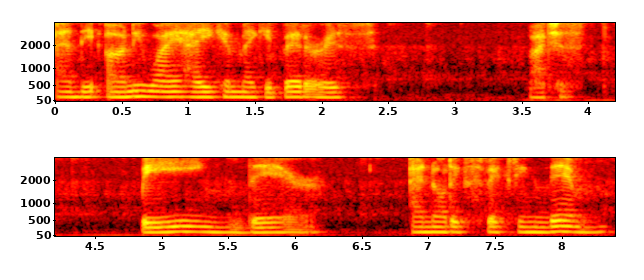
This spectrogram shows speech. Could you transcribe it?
And the only way how you can make it better is by just being there and not expecting them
